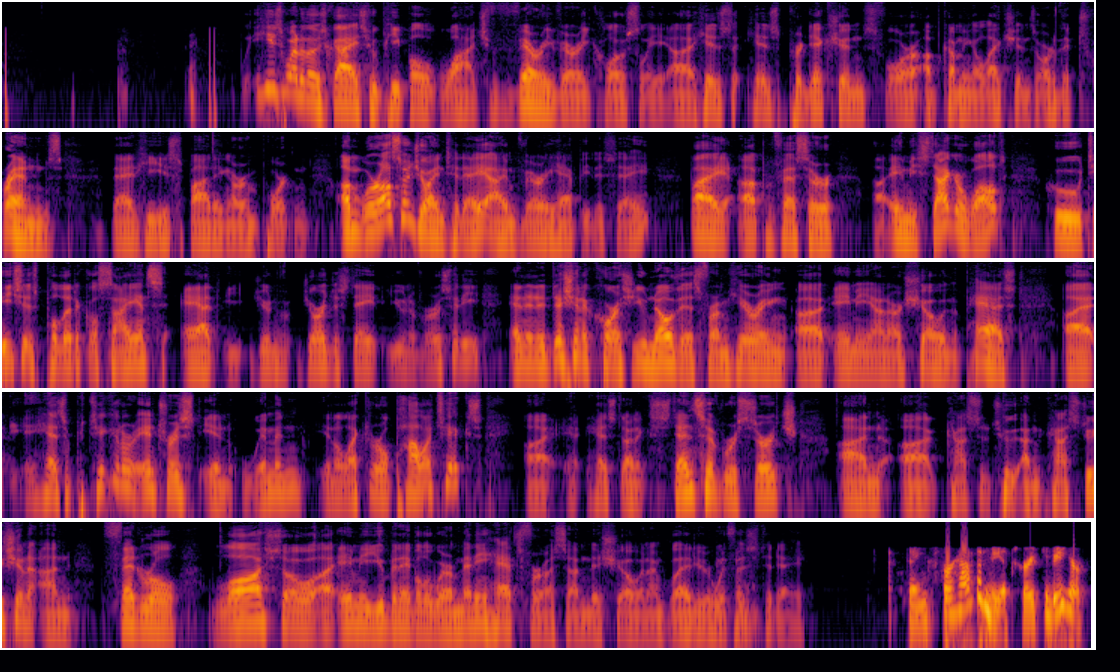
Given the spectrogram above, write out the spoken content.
he's one of those guys who people watch very, very closely. Uh, his his predictions for upcoming elections or the trends that he's spotting are important. Um, we're also joined today, I'm very happy to say, by uh, Professor uh, Amy Steigerwalt, who teaches political science at Georgia State University. And in addition, of course, you know this from hearing uh, Amy on our show in the past. uh, has a particular interest in women in electoral politics, has done extensive research on, uh, constitu- on the Constitution, on federal law. So, uh, Amy, you've been able to wear many hats for us on this show, and I'm glad you're with us today. Thanks for having me. It's great to be here.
